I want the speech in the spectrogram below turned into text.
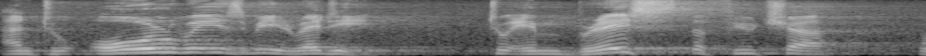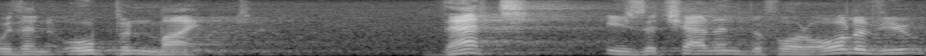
and to always be ready to embrace the future with an open mind. That is the challenge before all of you.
